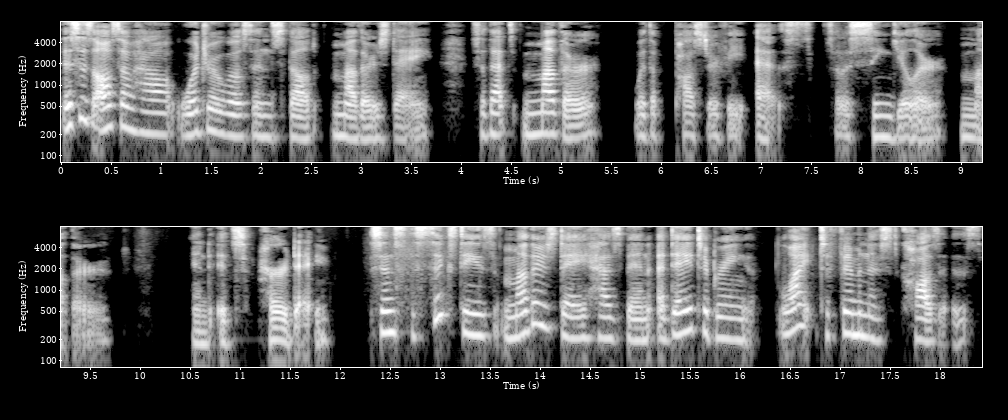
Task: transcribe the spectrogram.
This is also how Woodrow Wilson spelled Mother's Day, so that's mother with apostrophe S. So a singular mother. And it's her day. Since the 60s, Mother's Day has been a day to bring light to feminist causes.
